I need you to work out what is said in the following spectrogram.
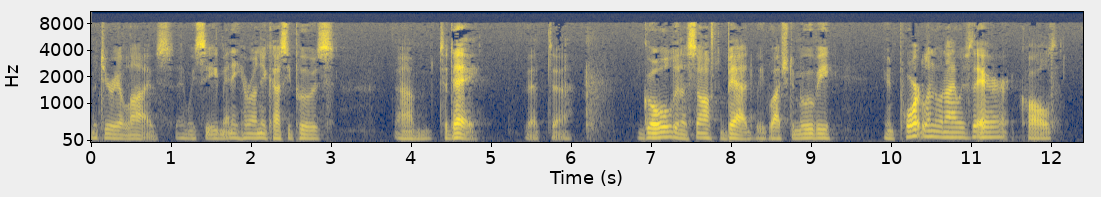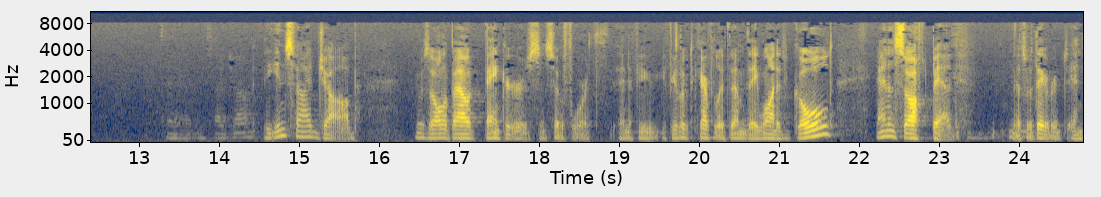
material lives? And we see many Hiranyakasipus um, today that uh, gold in a soft bed. We watched a movie in Portland when I was there called the inside job. It was all about bankers and so forth. And if you if you looked carefully at them, they wanted gold and a soft bed. That's what they were. And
